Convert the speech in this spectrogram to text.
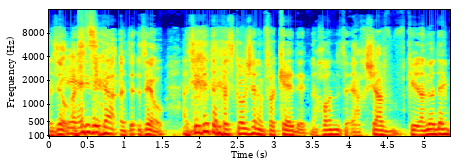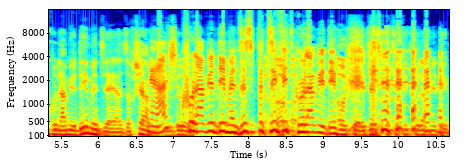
זהו, עשית את. זהו, עשית את הפסקול של המפקדת, נכון? עכשיו, אני לא יודע אם כולם יודעים את זה, אז עכשיו... נראה. שכולם יודעים את זה, ספציפית או- כולם יודעים. אוקיי, זה ספציפית כולם יודעים.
